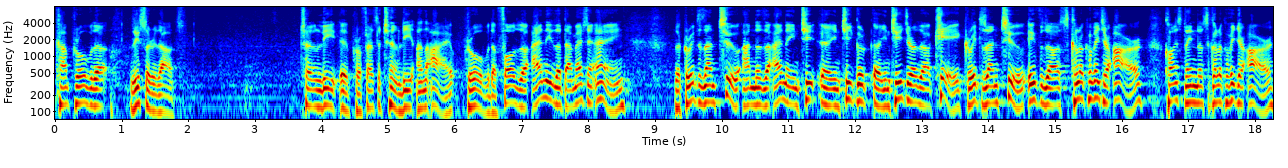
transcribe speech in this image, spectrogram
can prove the, these results. Chen Li, uh, Professor Chen Li and I proved for the any the dimension n, the greater than 2 and the any uh, integer, uh, integer the k greater than 2 if the scalar curvature r, constant scalar curvature r,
